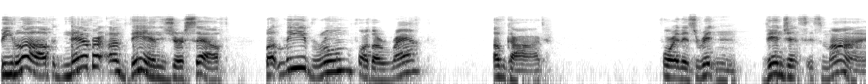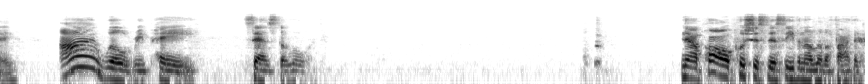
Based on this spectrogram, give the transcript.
Beloved, never avenge yourself, but leave room for the wrath of God. For it is written, Vengeance is mine, I will repay, says the Lord. Now, Paul pushes this even a little farther.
